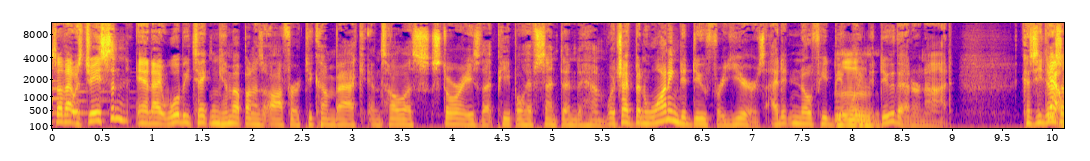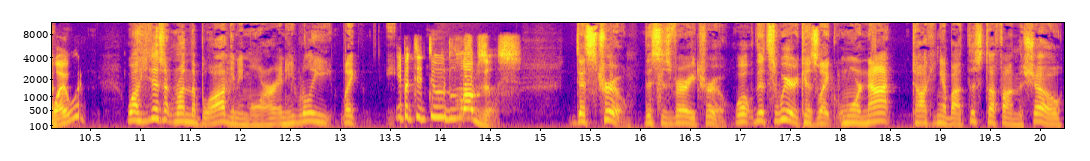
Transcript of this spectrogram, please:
So that was Jason, and I will be taking him up on his offer to come back and tell us stories that people have sent in to him, which I've been wanting to do for years. I didn't know if he'd be willing to mm. do that or not, because he doesn't. why would? Well, he doesn't run the blog anymore, and he really like. Yeah, but the dude loves us. That's true. This is very true. Well, that's weird because like when we're not talking about this stuff on the show,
